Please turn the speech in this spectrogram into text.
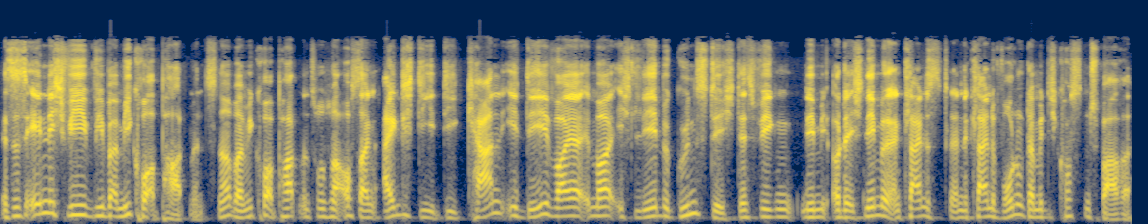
es ist ähnlich wie, wie bei Mikroapartments. Ne? Bei Mikroapartments muss man auch sagen, eigentlich die, die Kernidee war ja immer, ich lebe günstig. Deswegen nehme ich, oder ich nehme ein kleines, eine kleine Wohnung, damit ich Kosten spare.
